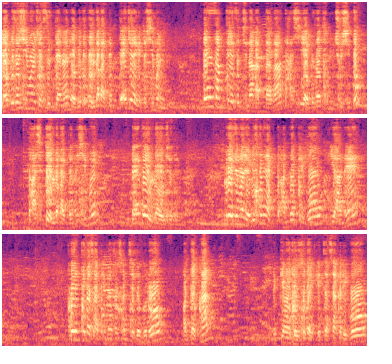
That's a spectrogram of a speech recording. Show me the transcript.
여기서 힘을 줬을 때는 여기서 올라갈 때는 빼줘야겠죠, 힘을. 뺀 상태에서 지나갔다가 다시 여기서 힘 주시고 다시 또 올라갈 때는 힘을 빼고 올라오셔야 됩니다. 그러지만 여기 선이 안, 안 잡히고 이 안에 포인트가 잡히면서 전체적으로 완벽한 느낌을 볼 수가 있겠죠. 자, 그리고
